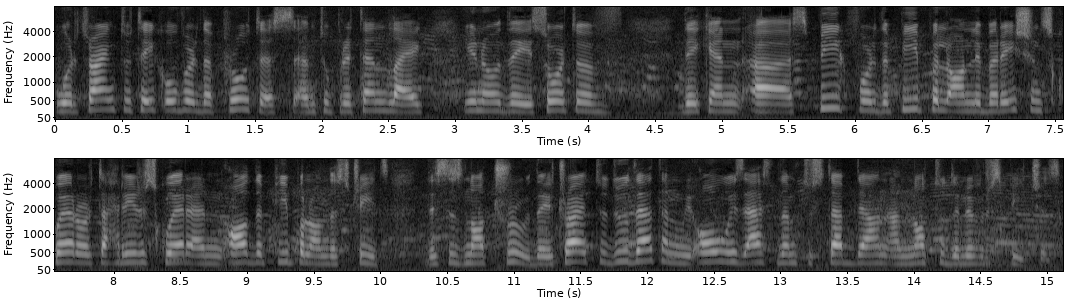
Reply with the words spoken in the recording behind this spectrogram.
were trying to take over the protests and to pretend like, you know, they sort of, they can uh, speak for the people on Liberation Square or Tahrir Square and all the people on the streets. This is not true. They tried to do that and we always ask them to step down and not to deliver speeches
